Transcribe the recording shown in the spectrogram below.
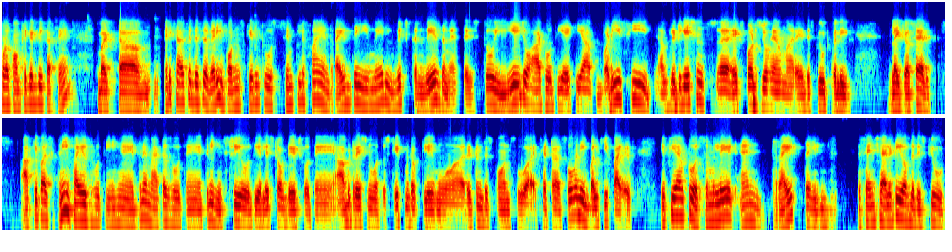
थोड़ा कॉम्प्लिकेट भी करते हैं um, मेरे ख्याल से this is very important skill to simplify and write the email which conveys the message तो ये जो आर्ट होती है कि आप बड़ी सी लिटिगेशन एक्सपर्ट्स जो है हमारे dispute colleague like your self आपके पास इतनी फाइल्स होती हैं इतने मैटर्स होते हैं इतनी हिस्ट्री होती है लिस्ट ऑफ़ डेट्स होते हैं आर्बिट्रेशन हुआ तो स्टेटमेंट ऑफ़ क्लेम हुआ रिटर्न रिस्पॉन्स हुआ एक्सेट्रा सो मेनी बल्कि files if you have to assimilate and write the essentiality of the dispute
